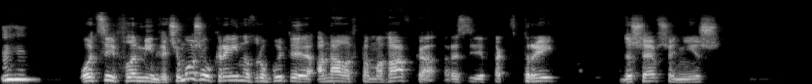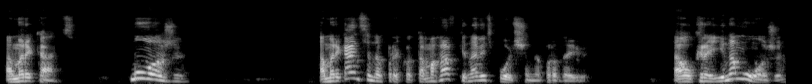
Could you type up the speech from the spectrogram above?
Мгм. Оці фламінги. Чи може Україна зробити аналог томагавка разів так в три дешевше, ніж американці? Може. Американці, наприклад, томагавки навіть Польщі не продають. А Україна може.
